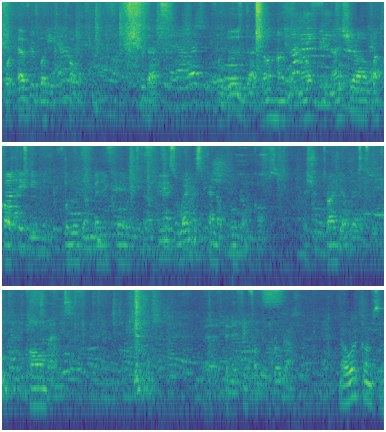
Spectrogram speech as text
for everybody to come. So that for those that don't have enough financial backup to follow their medical, at least when this kind of program comes, they should try their best to come and uh, benefit from the program. You're welcome, sir.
